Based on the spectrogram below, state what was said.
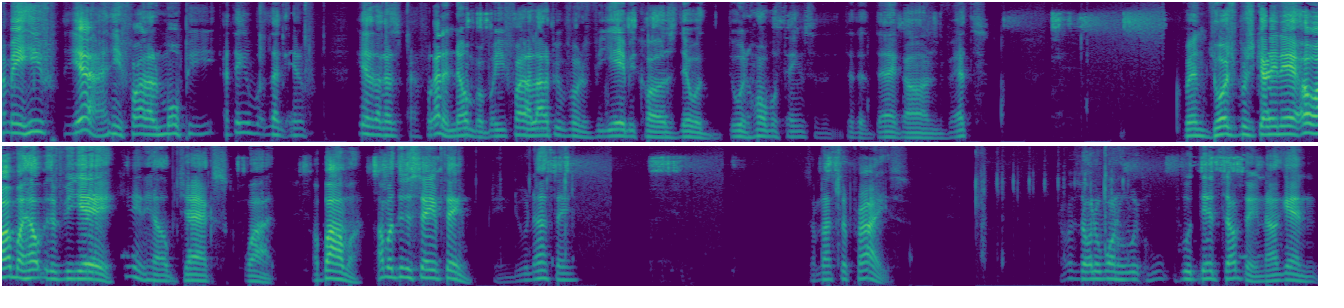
I mean, he yeah, and he fired out more people. I think it was like in- he had like a, I forgot the number, but he fired a lot of people from the VA because they were doing horrible things to the, to the daggone vets. When George Bush got in there, oh, I'm gonna help the VA. He didn't help Jack squat. Obama, I'm gonna do the same thing. Didn't do nothing. I'm not surprised. I was the only one who who, who did something. Now again,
